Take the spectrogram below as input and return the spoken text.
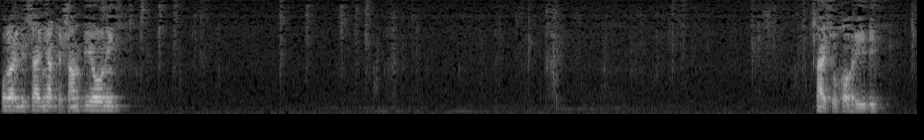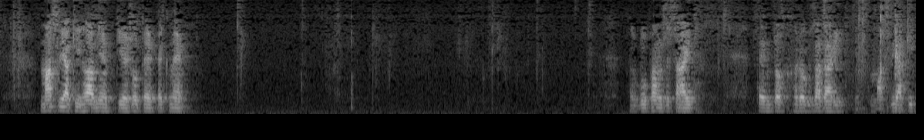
Podarili sa aj nejaké šampióny, aj suchohríby. Masliaky hlavne, tie žlté, pekné. Dúfam, že sa aj tento rok zadarí masliaky.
